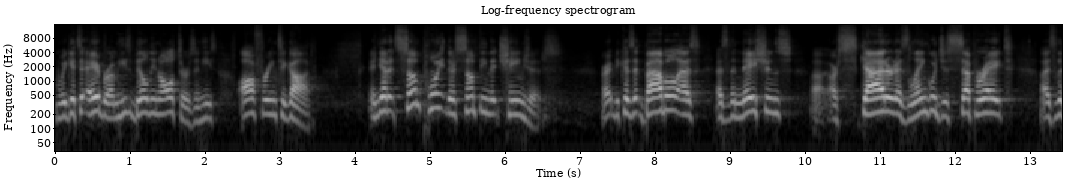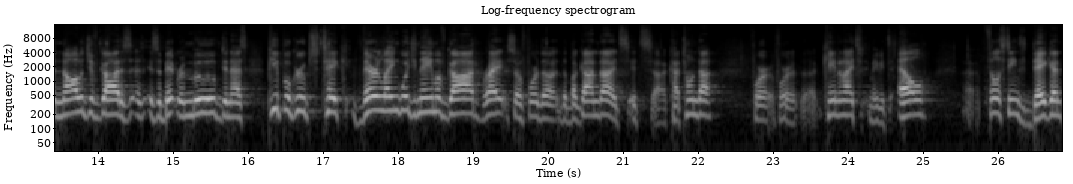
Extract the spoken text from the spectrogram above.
When we get to Abram, he's building altars and he's offering to God. And yet, at some point, there's something that changes, right? Because at Babel, as as the nations uh, are scattered, as languages separate, as the knowledge of God is, is a bit removed, and as people groups take their language name of God, right? So for the, the Baganda, it's, it's uh, Katonda. For, for uh, Canaanites, maybe it's El. Philistines, Dagon.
